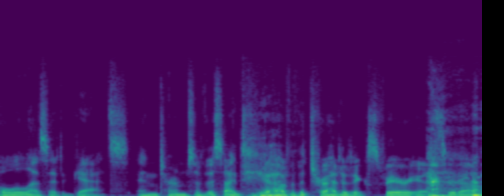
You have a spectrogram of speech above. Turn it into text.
full as it gets in terms of this idea of the dreaded experience you know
